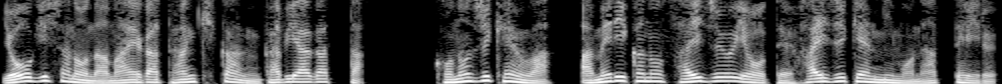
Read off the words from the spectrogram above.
容疑者の名前が短期間浮かび上がった。この事件はアメリカの最重要手配事件にもなっている。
